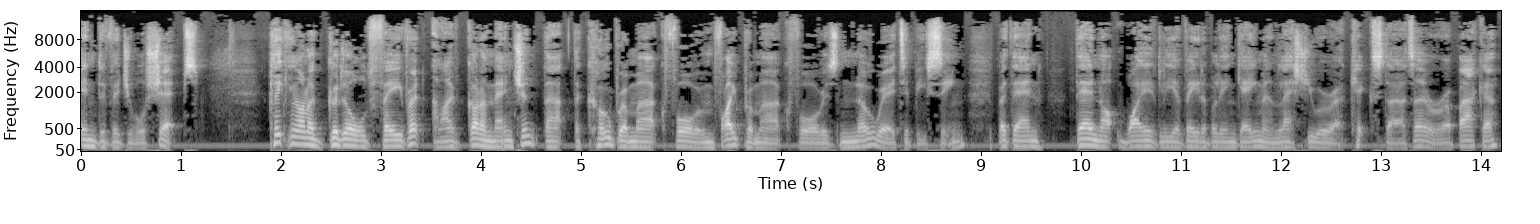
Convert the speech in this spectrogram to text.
individual ships. Clicking on a good old favourite, and I've got to mention that the Cobra Mark IV and Viper Mark IV is nowhere to be seen, but then they're not widely available in game unless you were a Kickstarter or a backer.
